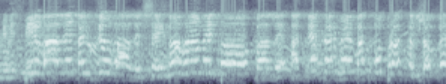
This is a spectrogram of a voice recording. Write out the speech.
Ми співали, танцювали, ще й ногами топали, а тепер ми вас попросимо, щоб ви!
